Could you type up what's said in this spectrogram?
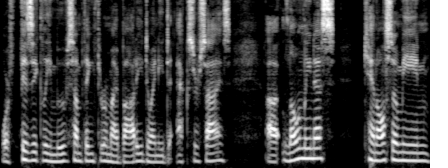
or physically move something through my body? Do I need to exercise? Uh, loneliness can also mean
